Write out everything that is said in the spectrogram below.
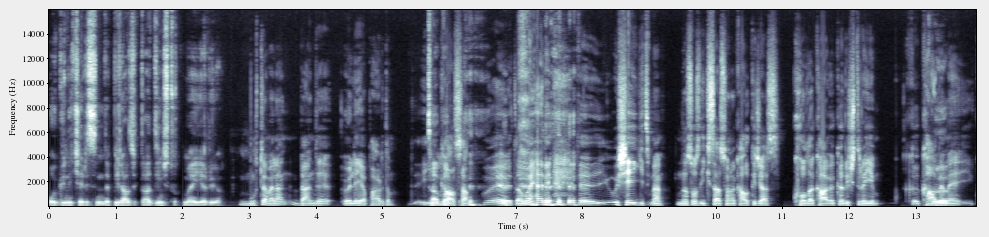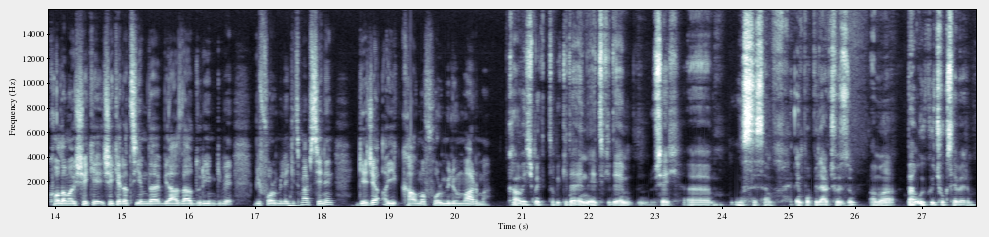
o gün içerisinde birazcık daha dinç tutmaya yarıyor. Muhtemelen ben de öyle yapardım. İyi Tamam. kalsam. evet ama yani e, şey gitmem. Nasıl olsa iki saat sonra kalkacağız. Kola kahve karıştırayım. Kahveme kolama şeker, şeker atayım da biraz daha durayım gibi bir formüle gitmem. Senin gece ayık kalma formülün var mı? Kahve içmek tabii ki de en etkili, en şey e, nasıl desem en popüler çözüm. Ama ben uykuyu çok severim.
